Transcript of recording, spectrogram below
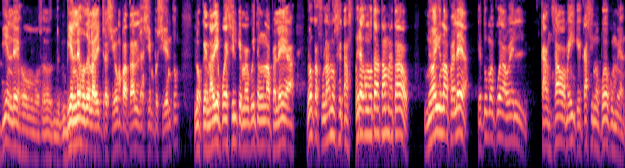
bien lejos, bien lejos de la distracción para darle al 100%. Lo que nadie puede decir que me voy en una pelea. No, que fulano se cansa. Mira cómo está, está matado. No hay una pelea que tú me puedas ver cansado a mí, que casi no puedo comer.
